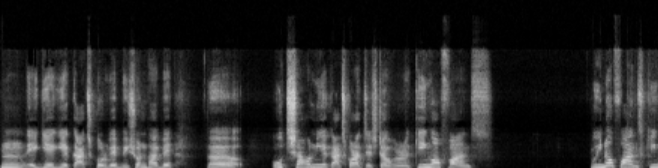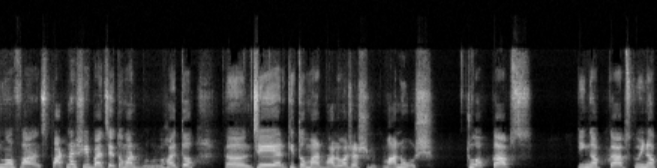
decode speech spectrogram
হুম, এগিয়ে গিয়ে কাজ করবে, ভীষণভাবে উৎসাহ নিয়ে কাজ করার চেষ্টা করবে। King of wands queen of wands king of wands partnership আছে, তোমার হয়তো যে আর কি তোমার ভালোবাসার মানুষ। Two of cups king of cups queen of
